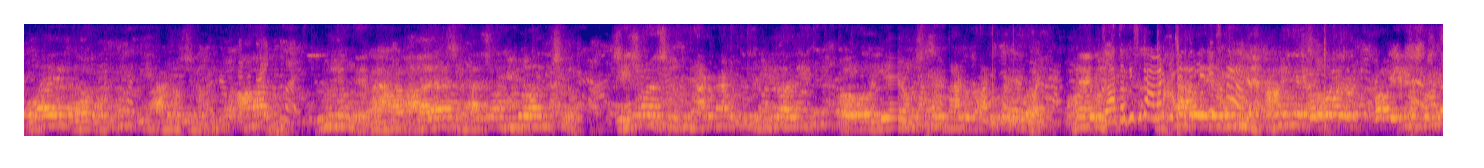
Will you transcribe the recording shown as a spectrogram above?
মোবাইল এবং এই তাণ্ডব ছিল কিন্তু আমার গুরুজনদের মানে আমার বাবা যারা ছিল তাদের সময় ভিডিও ছিল সেই সময় ছিল তুমি নাটক না করতে ভিডিও বাড়ি ও ইয়ে অনুষ্ঠানে নাটক বাড়ি করে দেবো যত কিছু তো আমার পিছনে তুলে দিস তো। আমি যে ষোলো বছর পর টেলিভিশন করতে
